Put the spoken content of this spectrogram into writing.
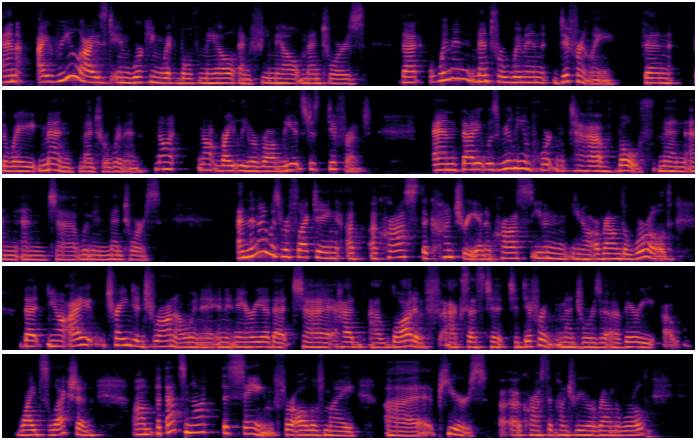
And I realized in working with both male and female mentors that women mentor women differently than the way men mentor women not not rightly or wrongly it's just different. And that it was really important to have both men and and uh, women mentors. And then i was reflecting across the country and across even you know around the world that you know i trained in toronto in, a, in an area that uh, had a lot of access to, to different mentors a, very uh, wide selection. Um, but that's not the same for all of my uh, peers uh, across the country or around the world.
